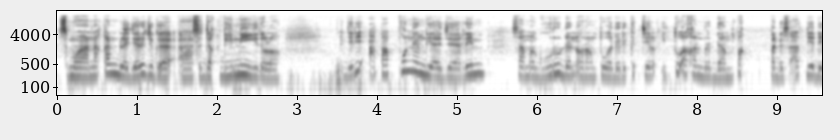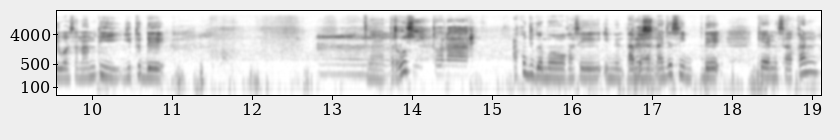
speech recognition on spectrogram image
Semua anak kan belajarnya juga uh, sejak dini gitu loh. Jadi apa pun yang diajarin sama guru dan orang tua dari kecil itu akan berdampak pada saat dia dewasa nanti. Gitu deh hmm, nah terus? gitu nah aku juga mau kasih ini tambahan aja sih dek. Kayak misalkan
